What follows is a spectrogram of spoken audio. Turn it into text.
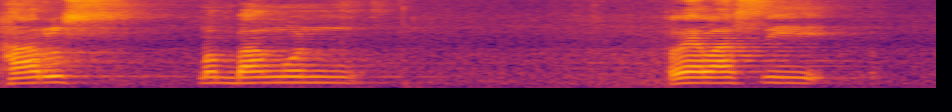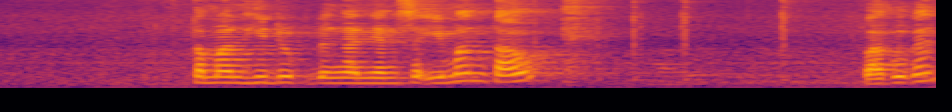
harus membangun relasi teman hidup dengan yang seiman tahu? Lakukan?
